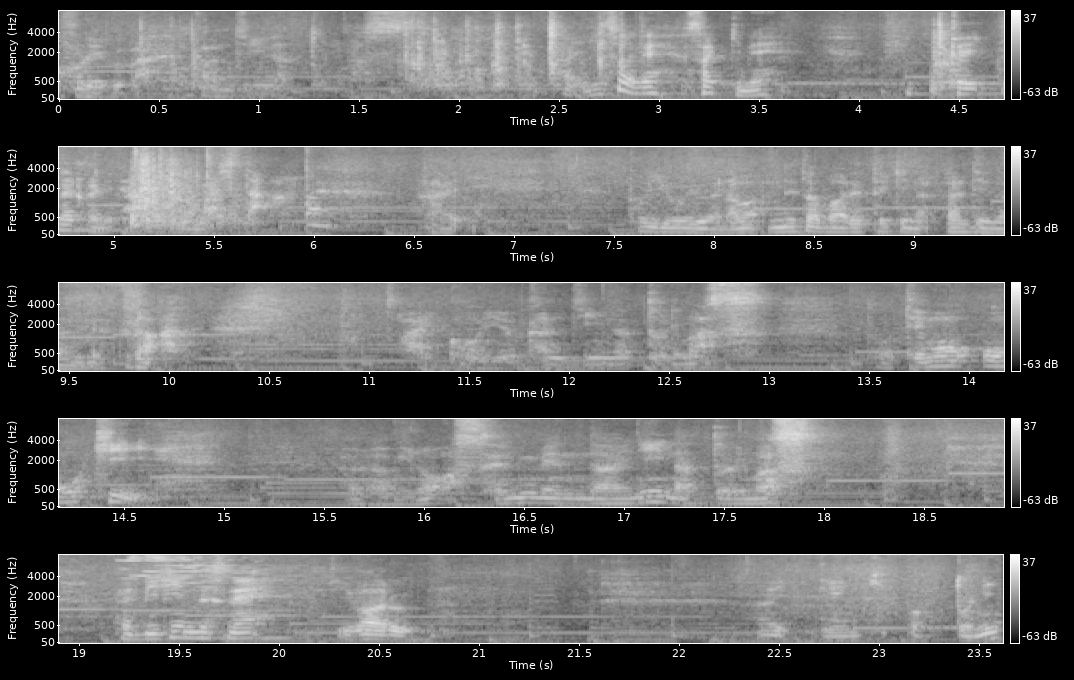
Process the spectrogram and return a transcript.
溢れる感じになっております。はい、実はね、さっきね、一回中に入りました。はい、というようなまあネタバレ的な感じなんですが。はい、こういう感じになっております。とても大きい鏡の洗面台になっております。はい備品ですね。ティファール。はい、電気ポットに、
